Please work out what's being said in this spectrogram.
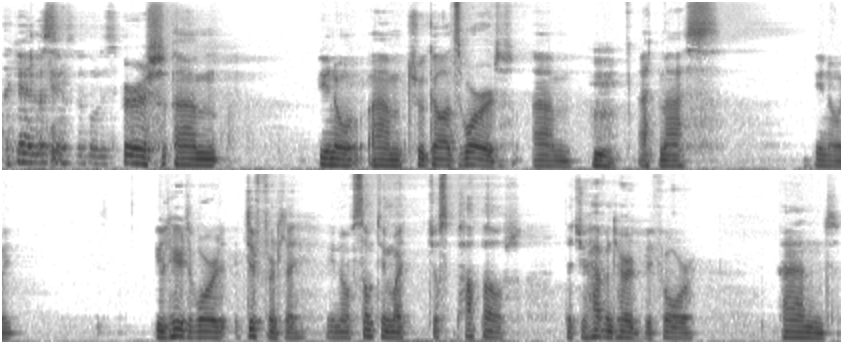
again listening to the Holy Spirit, um, you know, um, through God's word um, hmm. at Mass, you know, you'll hear the word differently. You know, something might just pop out that you haven't heard before, and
